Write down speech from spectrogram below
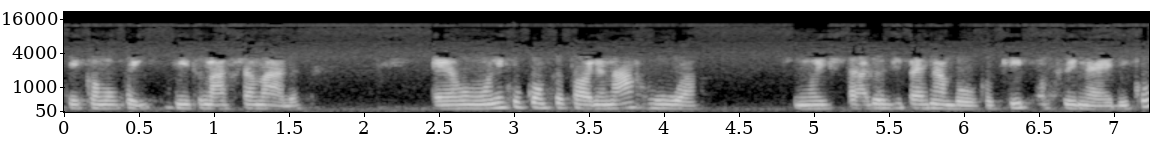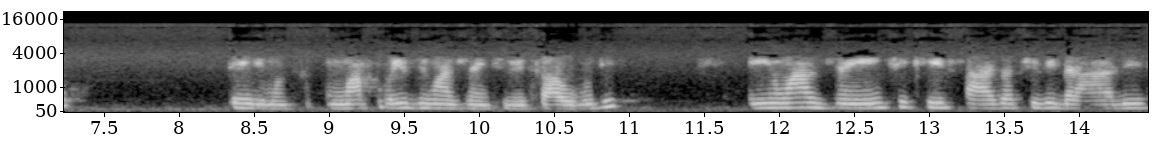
que como foi dito na chamada, é o único consultório na rua no estado de Pernambuco que possui médico. Temos um apoio de um agente de saúde e um agente que faz atividades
